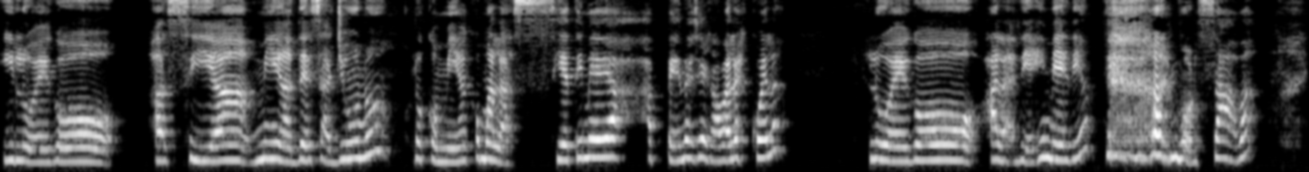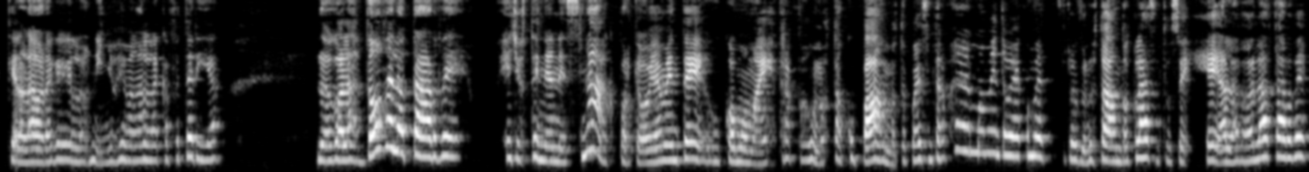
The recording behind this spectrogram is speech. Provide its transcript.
y luego hacía mi desayuno, lo comía como a las siete y media, apenas llegaba a la escuela. Luego a las diez y media almorzaba, que era la hora que los niños iban a la cafetería Luego a las 2 de la tarde ellos tenían snack, porque obviamente como maestra pues uno está ocupado, no te puedes sentar, en un momento voy a comer, porque uno está dando clase, entonces eh, a las 2 de la tarde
